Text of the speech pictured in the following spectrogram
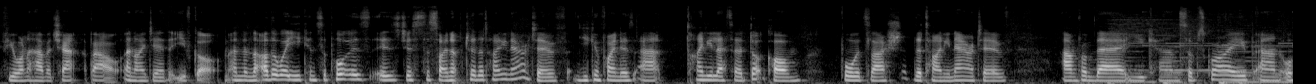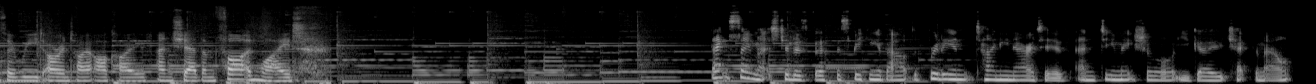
if you want to have a chat about an idea that you've got. And then the other way you can support us is just to sign up to the Tiny Narrative. You can find us at tinyletter.com forward slash the tiny narrative. And from there, you can subscribe and also read our entire archive and share them far and wide. Thanks so much to Elizabeth for speaking about the brilliant tiny narrative, and do make sure you go check them out.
